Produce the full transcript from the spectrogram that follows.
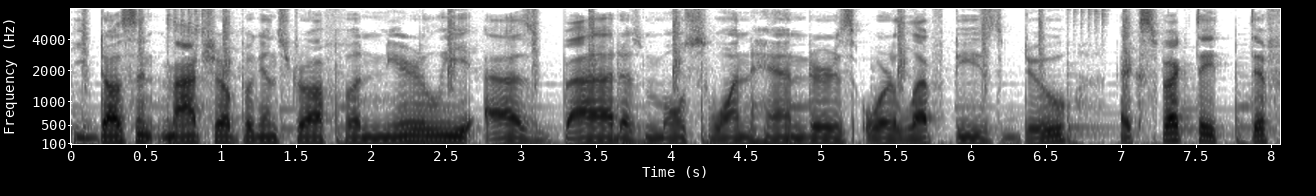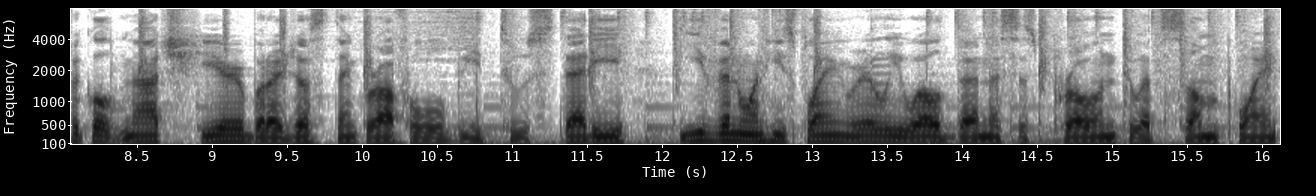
He doesn't match up against Rafa nearly as bad as most one-handers or lefties do. Expect a difficult match here, but I just think Rafa will be too steady. Even when he's playing really well, Denis is prone to at some point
